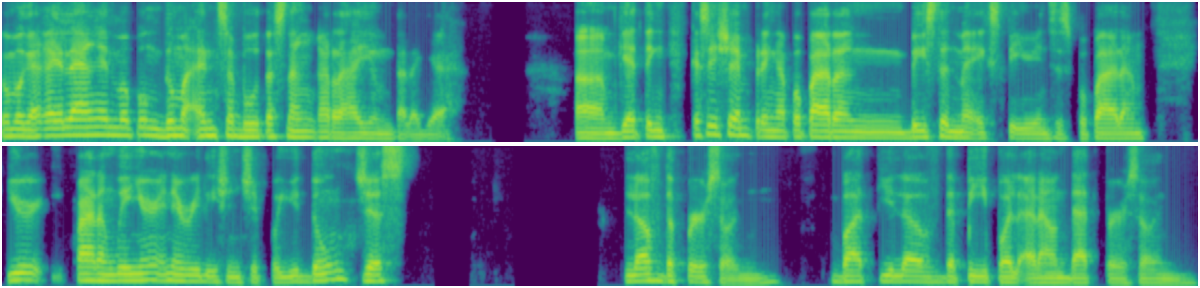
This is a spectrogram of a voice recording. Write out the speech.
kumaga, kailangan mo pong dumaan sa butas ng karayom talaga. Um, getting, kasi syempre nga po parang based on my experiences po, parang you're, parang when you're in a relationship po, you don't just love the person, but you love the people around that person.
